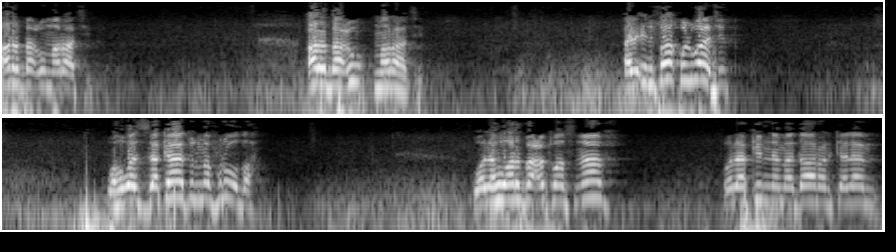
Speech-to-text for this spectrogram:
أربع مراتب. أربع مراتب. الإنفاق الواجب وهو الزكاة المفروضة. وله أربعة أصناف ولكن مدار الكلام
